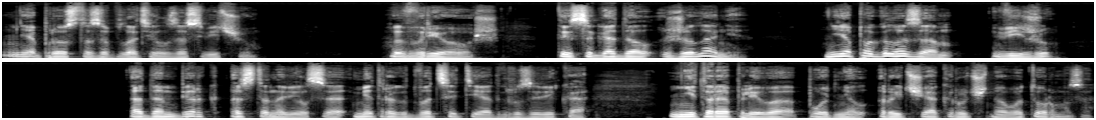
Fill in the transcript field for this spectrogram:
«Я просто заплатил за свечу». «Врешь. Ты загадал желание? Я по глазам вижу». Адамберг остановился метрах в двадцати от грузовика, неторопливо поднял рычаг ручного тормоза.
